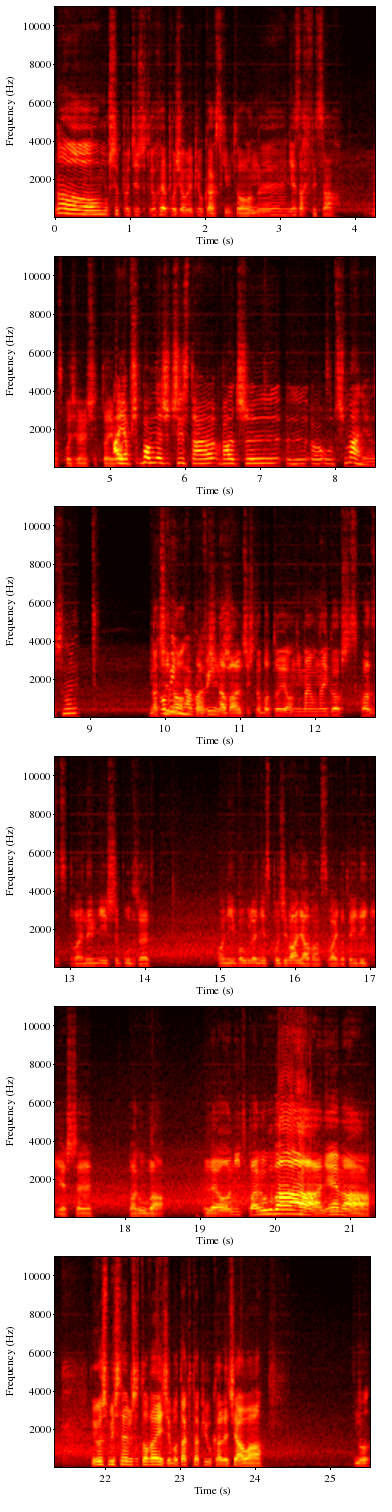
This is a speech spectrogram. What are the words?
No, muszę powiedzieć, że trochę poziomem piłkarskim to on yy, nie zachwyca. No, spodziewałem się tutaj... A ja przypomnę, że czysta walczy y, o utrzymanie. Znaczy, no, Znaczy, Powinna no, walczyć. powinna walczyć, no bo to oni mają najgorszy skład zdecydowanie, najmniejszy budżet. Oni w ogóle niespodziewanie awansowali do tej ligi. Jeszcze Paruwa. Leonid Paruwa! Nie ma! Już myślałem, że to wejdzie, bo tak ta piłka leciała. No,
